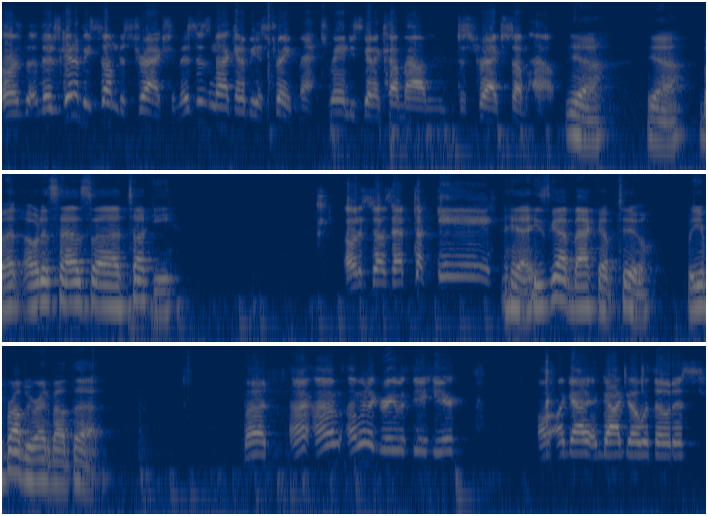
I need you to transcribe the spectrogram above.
Or th- there's gonna be some distraction. This is not gonna be a straight match. Randy's gonna come out and distract somehow. yeah. Yeah. But Otis has uh, Tucky. Otis does have Tucky, Yeah, he's got backup too. But you're probably right about that. but I, I'm I'm gonna agree with you here. I I got got to go with Otis.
